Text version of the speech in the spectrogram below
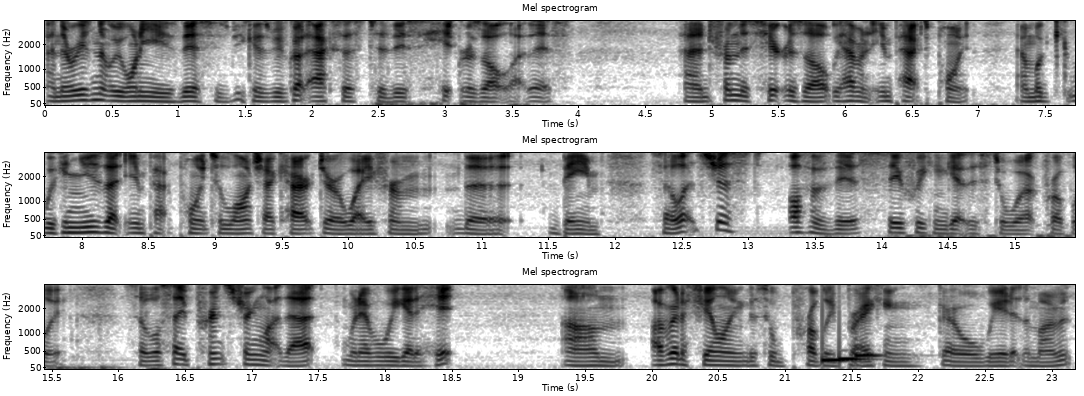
and the reason that we want to use this is because we've got access to this hit result like this. And from this hit result, we have an impact point, and we, we can use that impact point to launch our character away from the beam. So let's just, off of this, see if we can get this to work properly. So we'll say print string like that whenever we get a hit. Um, I've got a feeling this will probably break and go all weird at the moment.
